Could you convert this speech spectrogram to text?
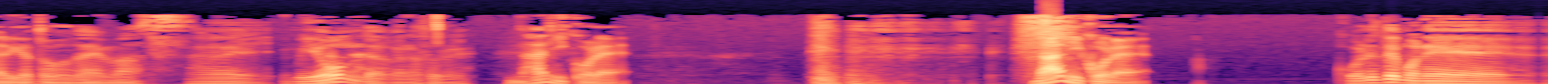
ありがとうございます。はい。もう読んだから、それ。何これ？何これ？これでもね、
